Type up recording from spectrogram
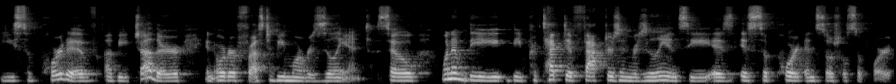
be supportive of each other in order for us to be more resilient. So one of the the protective factors in resiliency is is support and social support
